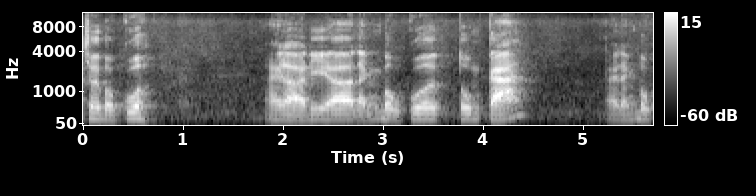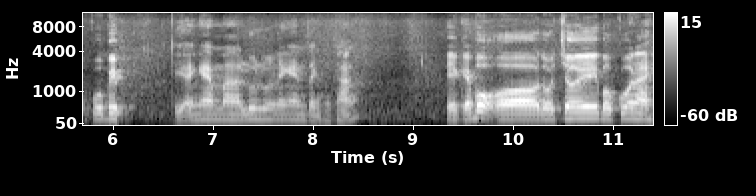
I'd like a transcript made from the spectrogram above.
chơi bầu cua. Hay là đi uh, đánh bầu cua tôm cá. Hay đánh bầu cua bịp. Thì anh em uh, luôn luôn anh em giành phần thắng. Thì cái bộ uh, đồ chơi bầu cua này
